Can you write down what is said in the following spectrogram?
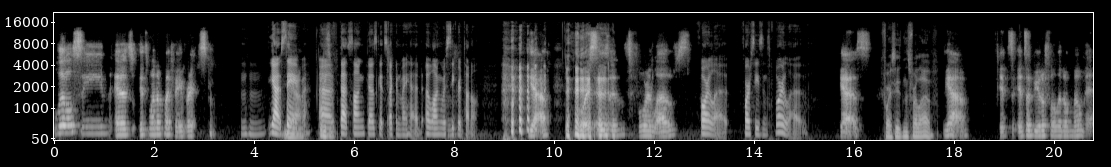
little scene and it's it's one of my favorites. hmm Yeah, same. Yeah, uh, a- that song does get stuck in my head, along with Secret Tunnel. Yeah. Four seasons, four loves. Four love. Four seasons for love. Yes. Four seasons for love. yeah it's it's a beautiful little moment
